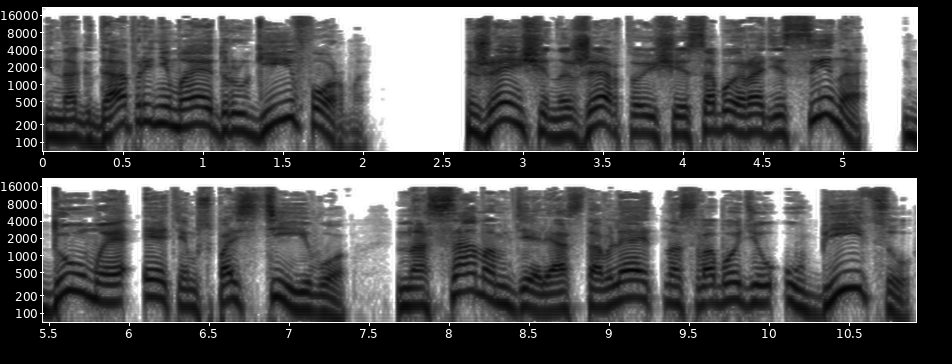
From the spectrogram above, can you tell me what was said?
иногда принимая другие формы. Женщина, жертвующая собой ради сына, думая этим спасти его, на самом деле оставляет на свободе убийцу,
